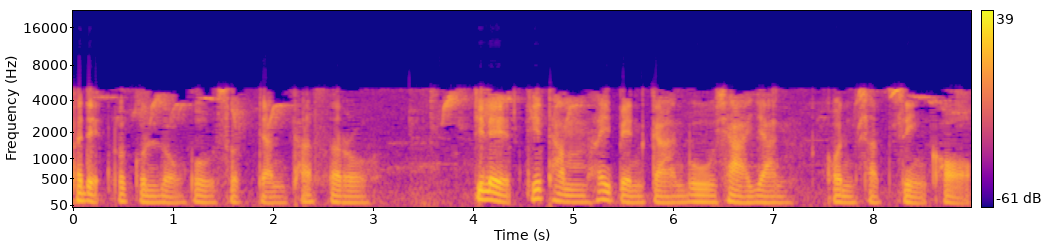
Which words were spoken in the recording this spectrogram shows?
พระเดชพระคุณหลวงปู่สดจันทัสโร กิเลสที่ทำให้เป็นการบูชายัน คนสัตว์สิ่งของ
